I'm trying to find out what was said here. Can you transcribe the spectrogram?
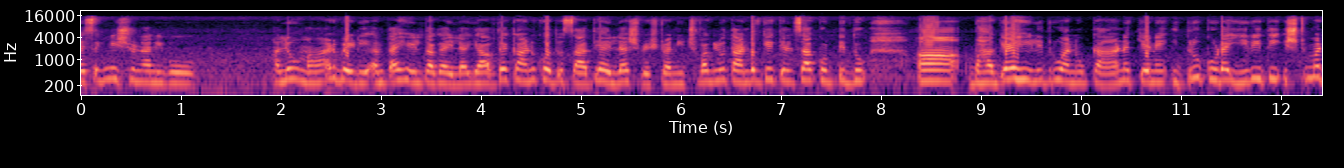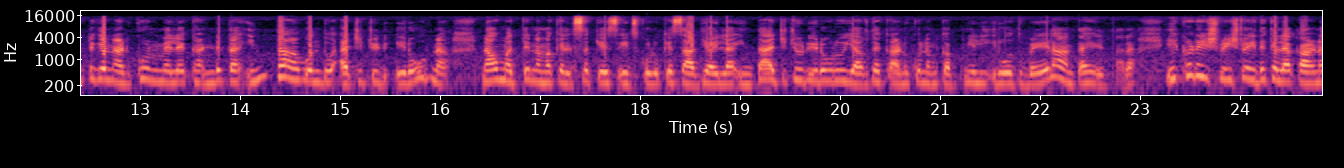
ರೆಸಿಗ್ನೇಷನ್ನ ನೀವು ಅಲೋ ಮಾಡಬೇಡಿ ಅಂತ ಹೇಳಿದಾಗ ಇಲ್ಲ. ಯಾವುದೇ ಕಾರಣಕ್ಕೂ ಅದು ಸಾಧ್ಯ ಇಲ್ಲ ಶ್ರೇಷ್ಠ. ನಿಜವಾಗ್ಲೂ ತಾಂಡವ್ಗೆ ಕೆಲಸ ಕೊಟ್ಟಿದ್ದು ಭಾಗ್ಯ ಹೇಳಿದ್ರು ಅನ್ನೋ ಕಾರಣಕ್ಕೇನೆ. ಇದ್ರೂ ಕೂಡ ಈ ರೀತಿ ಇಷ್ಟು ಮಟ್ಟಿಗೆ ನಡ್ಕೊಂಡ್ಮೇಲೆ ಖಂಡಿತ ಇಂಥ ಒಂದು ಆ್ಯಟಿಟ್ಯೂಡ್ ಇರೋರನ್ನ ನಾವು ಮತ್ತೆ ನಮ್ಮ ಕೆಲಸಕ್ಕೆ ಸೇರಿಸ್ಕೊಳ್ಳೋಕೆ ಸಾಧ್ಯ ಇಲ್ಲ. ಇಂಥ ಆ್ಯಟಿಟ್ಯೂಡ್ ಇರೋರು ಯಾವುದೇ ಕಾರಣಕ್ಕೂ ನಮ್ಮ ಕಂಪ್ನಿಯಲ್ಲಿ ಇರೋದು ಬೇಡ ಅಂತ ಹೇಳ್ತಾರೆ. ಈ ಕಡೆ ಶ್ರೇಷ್ಠ, ಇದಕ್ಕೆಲ್ಲ ಕಾರಣ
